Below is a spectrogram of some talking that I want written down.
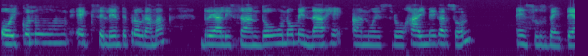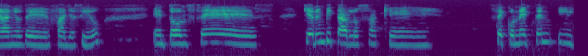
Hoy con un excelente programa realizando un homenaje a nuestro Jaime Garzón en sus 20 años de fallecido. Entonces, quiero invitarlos a que se conecten y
